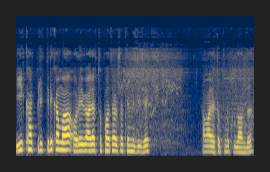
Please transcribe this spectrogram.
İyi kart biriktirdik ama oraya bir alev topu atarsa temizleyecek. Ama alev topunu kullandı.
